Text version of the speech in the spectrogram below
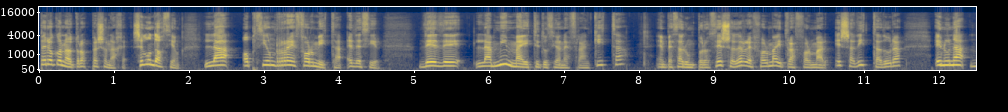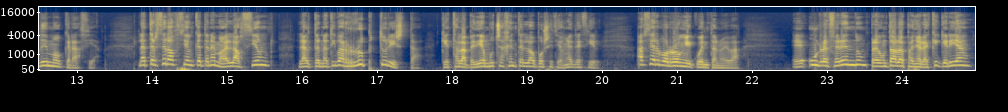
pero con otros personajes. Segunda opción, la opción reformista, es decir, desde las mismas instituciones franquistas, empezar un proceso de reforma y transformar esa dictadura en una democracia. La tercera opción que tenemos es la opción, la alternativa rupturista, que esta la pedía mucha gente en la oposición, es decir, hacer borrón y cuenta nueva. Eh, un referéndum, preguntar a los españoles qué querían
